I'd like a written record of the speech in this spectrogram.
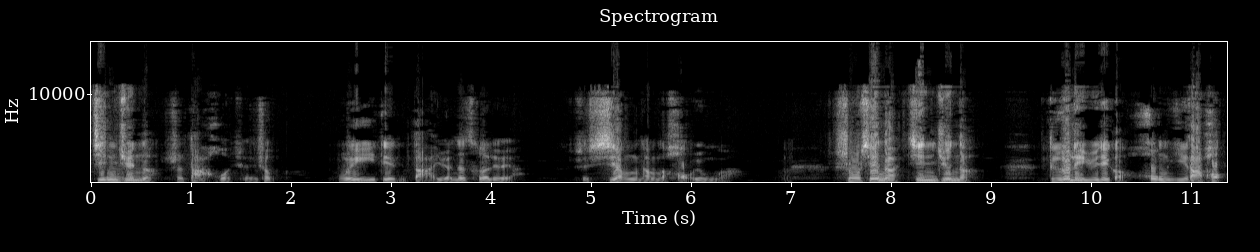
金军呢是大获全胜，围点打援的策略呀，是相当的好用啊。首先呢，金军呢得力于这个红衣大炮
